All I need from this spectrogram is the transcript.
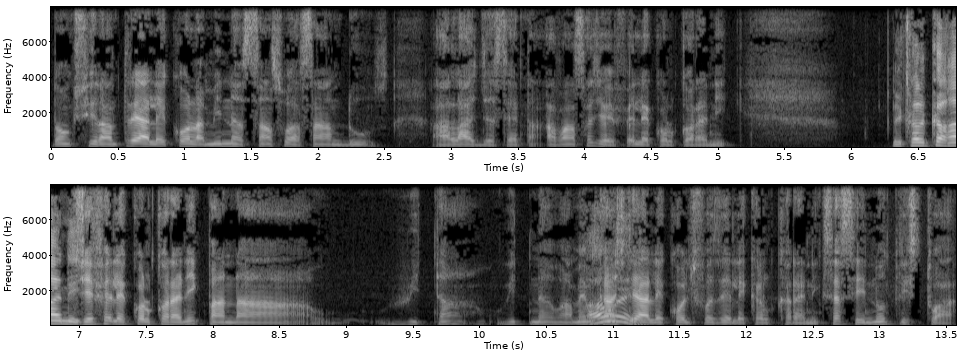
donc je suis rentré à l'école en 1972, à l'âge de 7 ans. Avant ça, j'avais fait l'école coranique. L'école coranique? J'ai fait l'école coranique pendant 8 ans, 8-9 ans. Même Ah quand j'étais à l'école, je faisais l'école coranique. Ça, c'est une autre histoire.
